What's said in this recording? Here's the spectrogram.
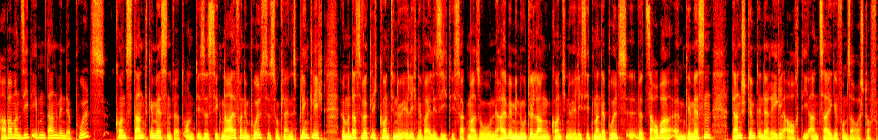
aber man sieht eben dann, wenn der Puls konstant gemessen wird. Und dieses Signal von dem Puls, das ist so ein kleines Blinklicht, wenn man das wirklich kontinuierlich eine Weile sieht, ich sag mal so eine halbe Minute lang kontinuierlich sieht man, der Puls äh, wird sauber ähm, gemessen, dann stimmt in der Regel auch die Anzeige vom Sauerstoff.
